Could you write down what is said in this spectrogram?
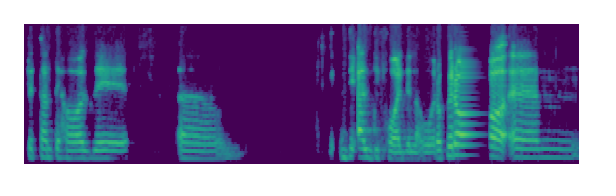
per tante cose ehm, di- al di fuori del lavoro, però ehm,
